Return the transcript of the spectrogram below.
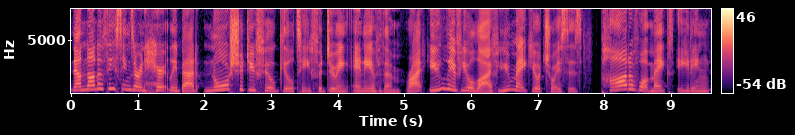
now, none of these things are inherently bad, nor should you feel guilty for doing any of them, right? You live your life, you make your choices. Part of what makes eating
